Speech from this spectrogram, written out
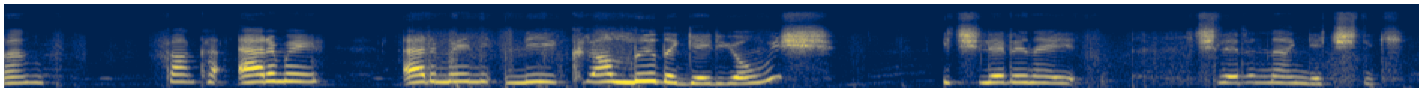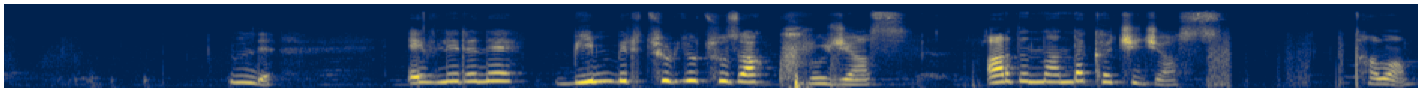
ben kanka Ermeni Ermeni krallığı da geliyormuş. İçlerine içlerinden geçtik. Şimdi evlerine bin bir türlü tuzak kuracağız. Ardından da kaçacağız. Tamam.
